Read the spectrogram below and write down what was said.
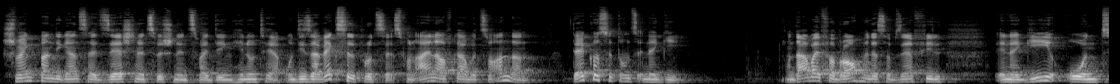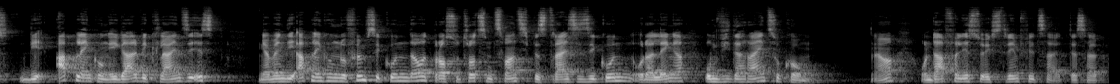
schwenkt man die ganze Zeit sehr schnell zwischen den zwei Dingen hin und her. Und dieser Wechselprozess von einer Aufgabe zur anderen, der kostet uns Energie. Und dabei verbrauchen wir deshalb sehr viel Energie und die Ablenkung, egal wie klein sie ist, ja, wenn die Ablenkung nur 5 Sekunden dauert, brauchst du trotzdem 20 bis 30 Sekunden oder länger, um wieder reinzukommen. Ja, und da verlierst du extrem viel Zeit. Deshalb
